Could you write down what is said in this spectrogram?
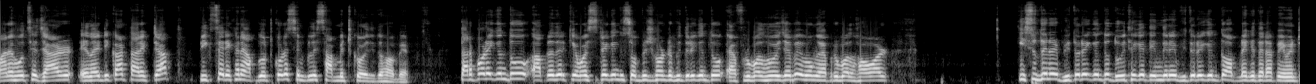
মানে হচ্ছে যার এনআইডি কার্ড তার একটা পিকচার এখানে আপলোড করে সিম্পলি সাবমিট করে দিতে হবে। তারপরে কিন্তু আপনাদের কেওয়াইসিটা কিন্তু চব্বিশ ঘণ্টার ভিতরে কিন্তু অ্যাপ্রুভাল হয়ে যাবে এবং অ্যাপ্রুভাল হওয়ার কিছুদিনের ভিতরে কিন্তু, দুই থেকে তিন দিনের ভিতরে কিন্তু আপনাকে তারা পেমেন্ট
